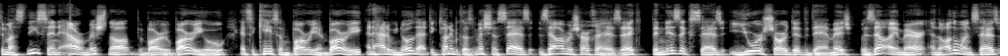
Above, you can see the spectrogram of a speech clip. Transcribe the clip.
The Masnisan, our Mishnah, Bari Barihu, it's a case of Bari and Bari. And how do we know that? Diktani, because Mishnah says, Ze'ar Misharcha Hezek, the Nizik says, your shar did the damage, Ze'aimer, and the other one says,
